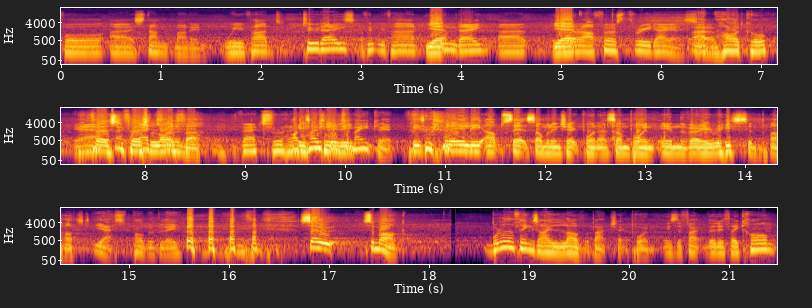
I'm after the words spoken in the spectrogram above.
for uh, stand manning. We've had two days. I think we've had Yeah. one day. Uh, Yeah. For our first three days. So, Uh, hardcore. yeah. First- first Veteran. lifer. Veteran. I'm He's hoping clearly- to make it. He's clearly upset someone in Checkpoint at some point in the very recent past. Yes, probably. So, so Mark, one of the things I love about Checkpoint is the fact that if they can't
